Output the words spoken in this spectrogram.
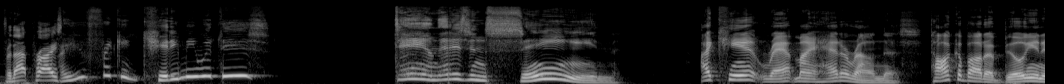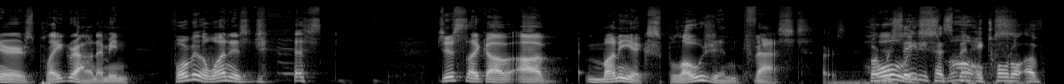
For that price, Are you freaking kidding me with these? Damn, that is insane. I can't wrap my head around this. Talk about a billionaire's playground. I mean, Formula One is just just like a, a money explosion fest. but Holy Mercedes has spent a total of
